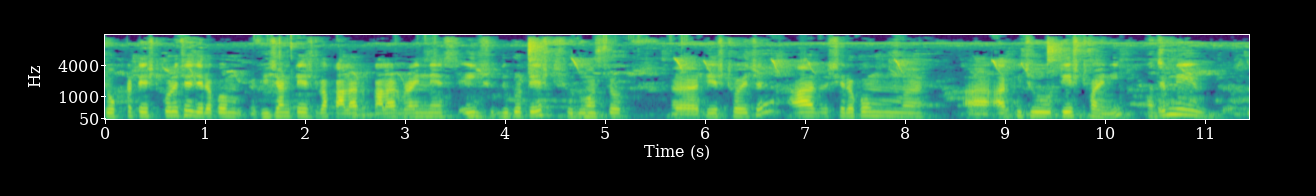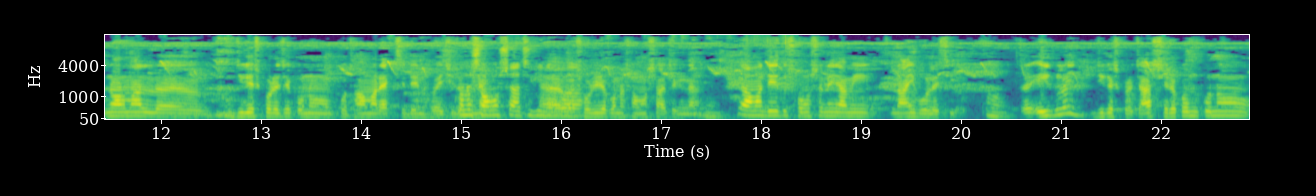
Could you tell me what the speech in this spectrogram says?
চোখটা টেস্ট করেছে যেরকম ভিশন টেস্ট বা কালার কালার ব্রাইটনেস এই দুটো টেস্ট শুধুমাত্র টেস্ট হয়েছে। আর সেরকম আর কিছু টেস্ট হয়নি। এমনি নর্মাল জিজ্ঞেস করেছে কোনো কোথাও আমার অ্যাক্সিডেন্ট হয়েছিল কোনো সমস্যা আছে কিনা হ্যাঁ, বা শরীরে কোনো সমস্যা আছে কিনা। আমার যেহেতু সমস্যা নেই আমি নাই বলেছি। এইগুলোই জিজ্ঞেস করেছে। আর সেরকম কোনো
